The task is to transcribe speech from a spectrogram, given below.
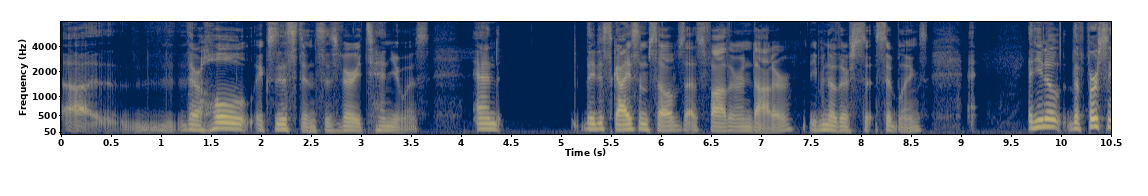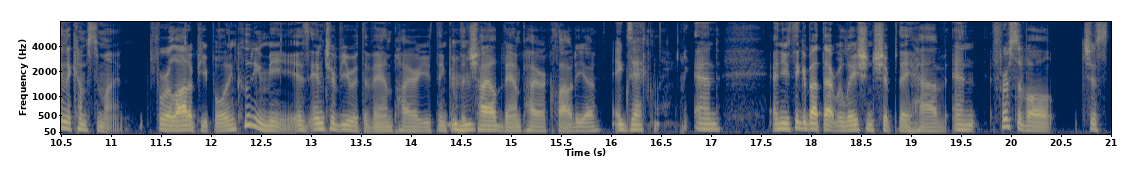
uh, their whole existence is very tenuous. And they disguise themselves as father and daughter even though they're si- siblings. And you know the first thing that comes to mind for a lot of people including me is interview with the vampire. You think of the mm-hmm. child vampire claudia. Exactly. and and you think about that relationship they have. And first of all just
